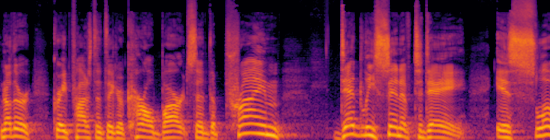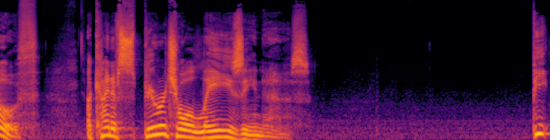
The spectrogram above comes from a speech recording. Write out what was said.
Another great Protestant thinker, Karl Barth, said the prime deadly sin of today is sloth, a kind of spiritual laziness. Be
